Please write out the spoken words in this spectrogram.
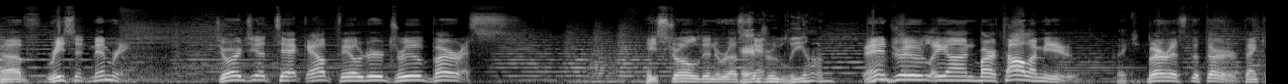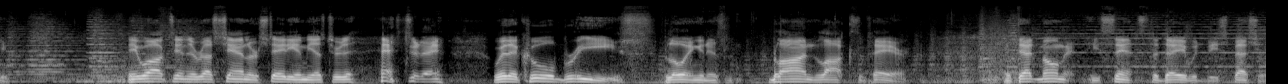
of recent memory. Georgia Tech outfielder Drew Burress. He strolled into Russ Andrew Leon. Andrew Leon Bartholomew. Thank you. Burress the third. Thank you. He walked into Russ Chandler Stadium yesterday, yesterday with a cool breeze blowing in his blonde locks of hair. At that moment, he sensed the day would be special.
